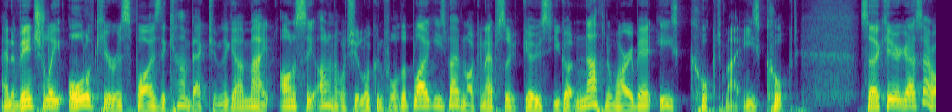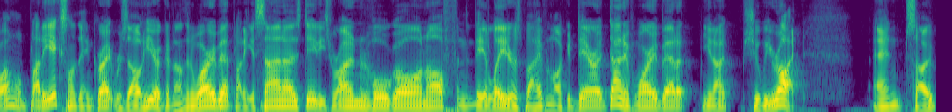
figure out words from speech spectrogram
And eventually, all of Kira's spies, they come back to him. They go, mate, honestly, I don't know what you're looking for. The bloke, he's behaving like an absolute goose. you got nothing to worry about. He's cooked, mate. He's cooked. So Kira goes, oh, well, bloody excellent then. Great result here. I've got nothing to worry about. Bloody Asano's dead. His Ronin have all gone off, and their leader is behaving like a Dara. Don't even worry about it. You know, she'll be right. And so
